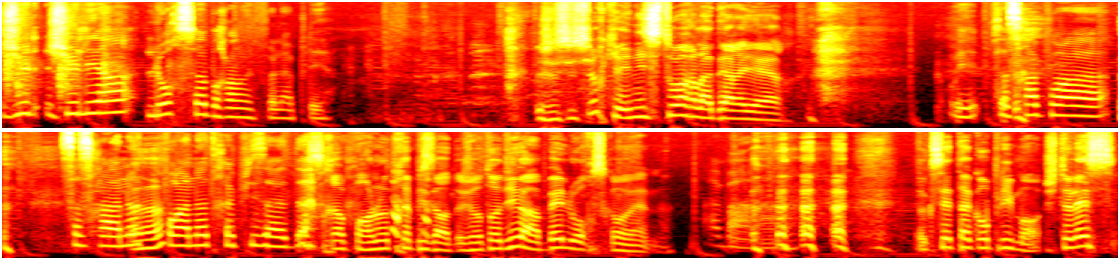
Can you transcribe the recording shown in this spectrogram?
Jul- Julien, l'ours brun, il faut l'appeler. Je suis sûr qu'il y a une histoire là derrière. Oui, ça sera pour, un- ça sera un autre, Hein pour un autre épisode. Ce sera pour un autre épisode. J'ai entendu un bel ours quand même. Ah bah, Donc c'est un compliment. Je te laisse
